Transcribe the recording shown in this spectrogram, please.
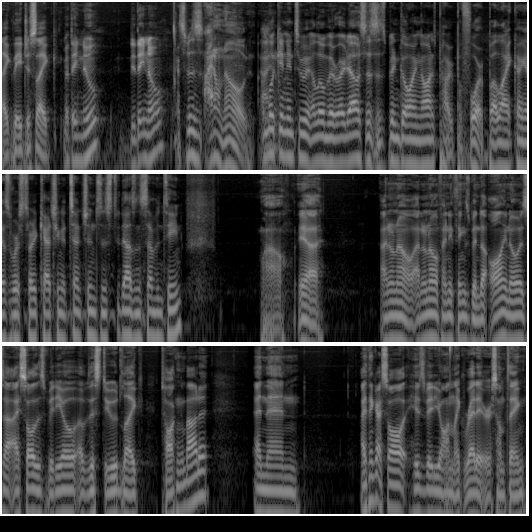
Like they just like But they knew. Did they know? It's been, I don't know. I I'm don't- looking into it a little bit right now since it's been going on. It's probably before, but like I guess we're started catching attention since 2017. Wow. Yeah. I don't know. I don't know if anything's been done. All I know is that I saw this video of this dude like talking about it, and then I think I saw his video on like Reddit or something.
